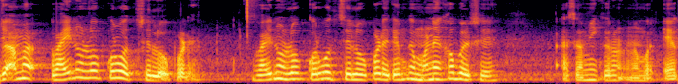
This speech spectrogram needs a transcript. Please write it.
જો આમાં વાયનો લોપ કરવો જ સહેલો પડે. વાયનો લોપ કરવો જ સહેલો પડે. કેમ કે મને ખબર છે, આ સમીકરણ નંબર એક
